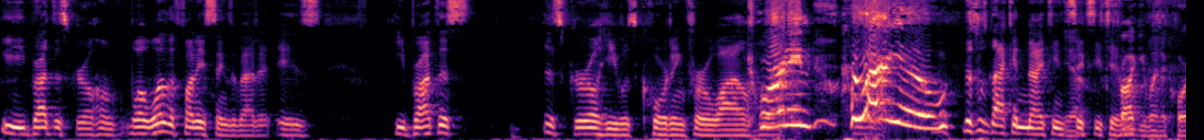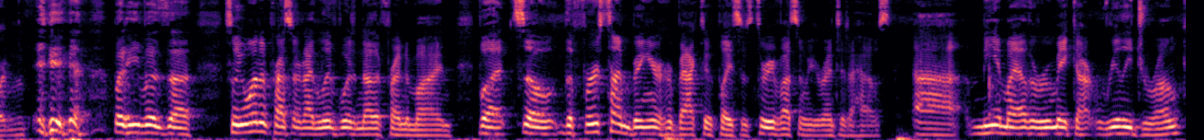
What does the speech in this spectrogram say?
he brought this girl home. Well, one of the funniest things about it is he brought this this girl he was courting for a while. Courting? Who are you? This was back in 1962. Yeah, Froggy went to courting. yeah, but he was uh so he wanted to impress her and I lived with another friend of mine. But so the first time bringing her back to a place, it was three of us and we rented a house. Uh me and my other roommate got really drunk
